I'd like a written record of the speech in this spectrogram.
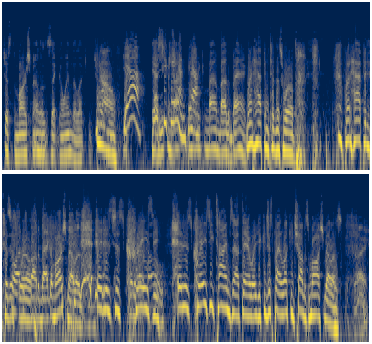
just the marshmallows that go in the Lucky Charms. No. Yeah. Yes, you can, Buy, yeah. You can buy them by the bag. What happened to this world? What happened to So this I just world? bought a bag of marshmallows. it is just Put 'em in a crazy. It is crazy times out there where you can just buy Lucky Charms marshmallows. That's right.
